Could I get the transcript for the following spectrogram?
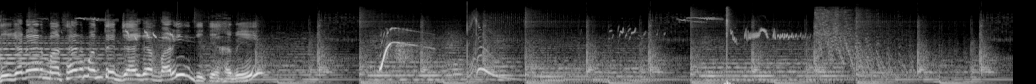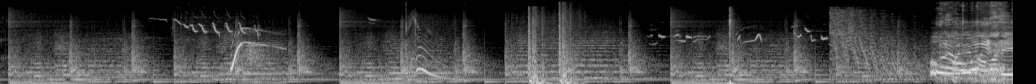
দুজনের মাথার মধ্যে জায়গা বাড়িয়ে দিতে হবে। ওরে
